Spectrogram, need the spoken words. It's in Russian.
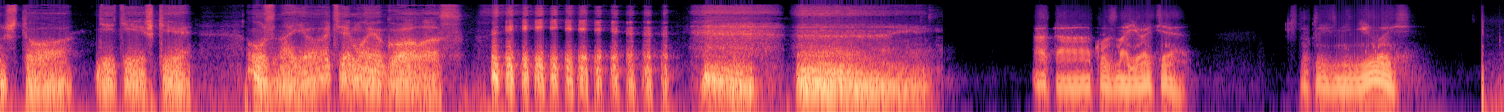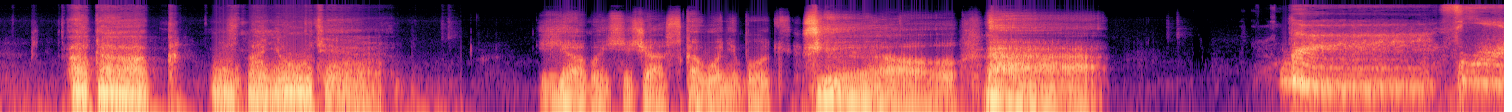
Ну что, детишки, узнаете мой голос? А так, узнаете? Что-то изменилось? Я бы сейчас кого-нибудь съел. Wow.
